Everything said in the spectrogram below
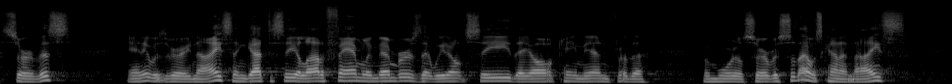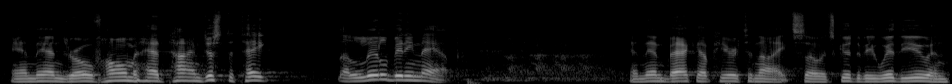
service, and it was very nice, and got to see a lot of family members that we don't see. They all came in for the memorial service, so that was kind of nice, and then drove home and had time just to take a little bitty nap. And then back up here tonight. So it's good to be with you and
